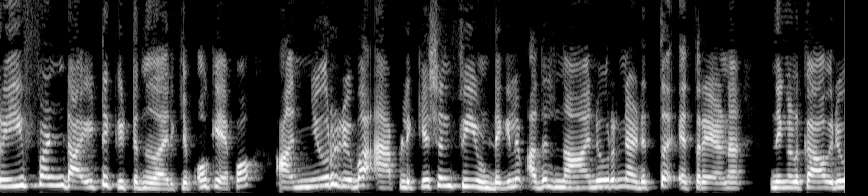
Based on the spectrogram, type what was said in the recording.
റീഫണ്ട് ആയിട്ട് കിട്ടുന്നതായിരിക്കും. ഓക്കെ അപ്പോൾ അഞ്ഞൂറ് രൂപ ആപ്ലിക്കേഷൻ ഫീ ഉണ്ടെങ്കിലും അതിൽ നാനൂറിനടുത്ത് എത്രയാണ്? നിങ്ങൾക്ക് ആ ഒരു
